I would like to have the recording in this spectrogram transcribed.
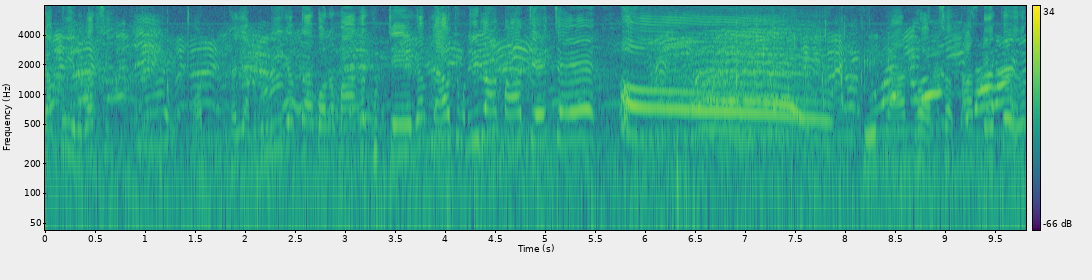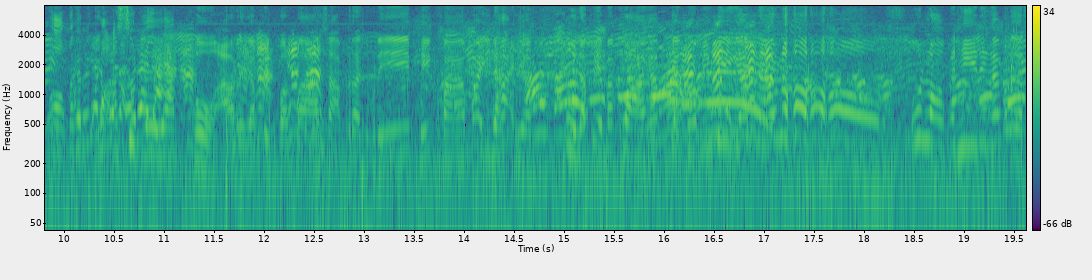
ครับนี่นะครับสิบอลขยับมาตรงนี้ครับได้บอลออกมาครับคุณเจครับแล้วจังหวะนี้ลากมาเจเจโอ้ ทีมงานของสตาร์สเตเกอร์ครับออกมาทางด้านขวาสุดเลยครับโอ้เอาเลยครับปิดบอลมาสามราชบุรีพลิกมาไม่ได้ครับโอ้แล้วเปลี่ยนมาขวาครับยังพอมีวิ่งครับแล้วโอ้โหโอ้หลอกไปทีนึงครับเปิด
